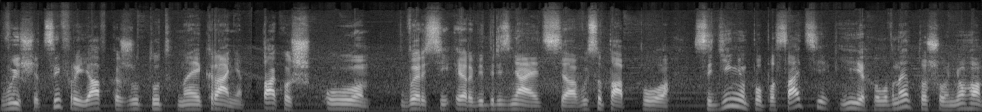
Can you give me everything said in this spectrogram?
вище. Цифри я вкажу тут на екрані. Також у версії R відрізняється висота по сидінню, по посадці, і головне, то що у нього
